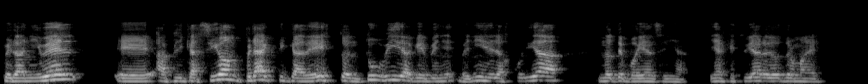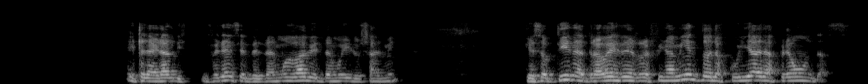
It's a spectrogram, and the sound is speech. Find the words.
pero a nivel eh, aplicación práctica de esto en tu vida que venís de la oscuridad, no te podía enseñar. Tenías que estudiar de otro maestro. Esta es la gran diferencia entre el Talmud Bab y el Talmud Yerushalmi, que se obtiene a través del refinamiento de la oscuridad de las preguntas.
